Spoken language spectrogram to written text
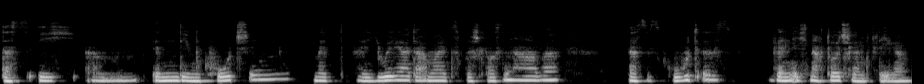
dass ich ähm, in dem Coaching mit äh, Julia damals beschlossen habe, dass es gut ist, wenn ich nach Deutschland fliege.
